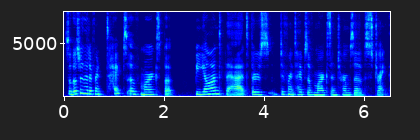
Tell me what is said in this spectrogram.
So those are the different types of marks, but beyond that, there's different types of marks in terms of strength.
